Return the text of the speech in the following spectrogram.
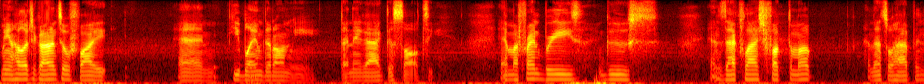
me and Helliger got into a fight, and he blamed it on me. That nigga acted salty. And my friend Breeze, Goose, and Zach Flash fucked him up, and that's what happened.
